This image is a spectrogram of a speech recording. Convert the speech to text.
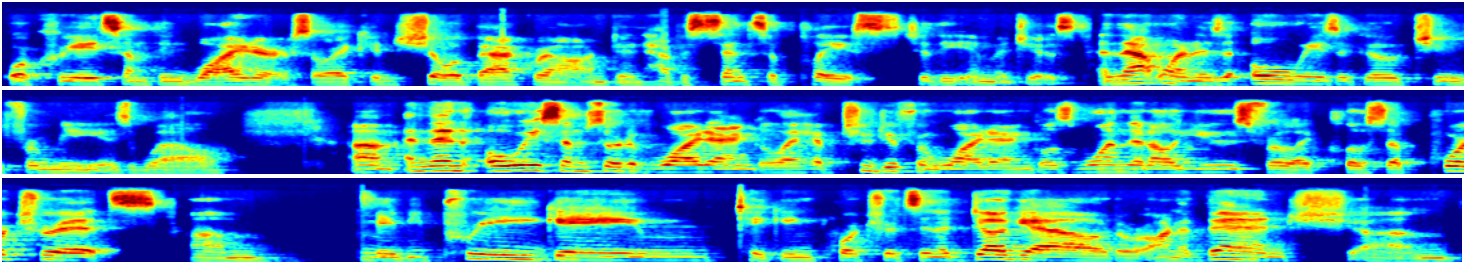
or create something wider so I can show a background and have a sense of place to the images. And that one is always a go to for me as well. Um, and then always some sort of wide angle. I have two different wide angles, one that I'll use for like close up portraits, um, maybe pre game, taking portraits in a dugout or on a bench. Um,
